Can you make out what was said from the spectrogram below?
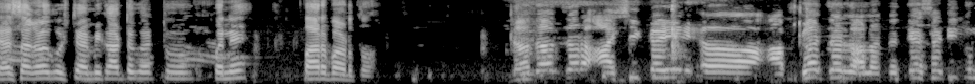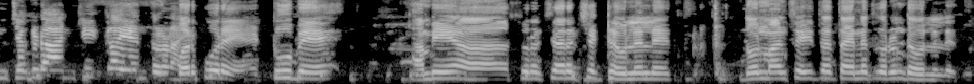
या सगळ्या गोष्टी आम्ही काटोकाटपणे पार पाडतो. दादा जर अशी काही अ, अपघात जर झाला तर त्यासाठी तुमच्याकडे आणखी काय यंत्रणा आहे? भरपूर आहे. ट्यूब आहे. आम्ही अं, सुरक्षा रक्षक ठेवलेले आहेत. दोन माणसं इथं तैनात करून ठेवलेले आहेत.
